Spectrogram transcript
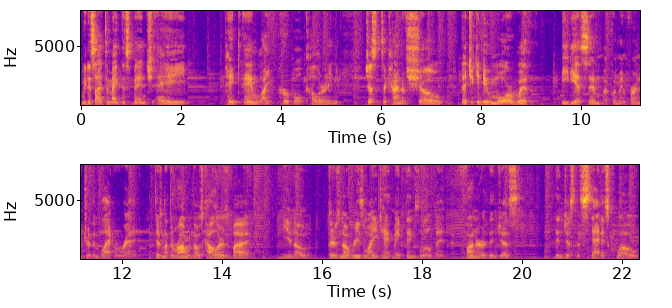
We decided to make this bench a pink and light purple coloring just to kind of show that you can do more with BDSM equipment and furniture than black or red. There's nothing wrong with those colors, but you know, there's no reason why you can't make things a little bit funner than just than just the status quo.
